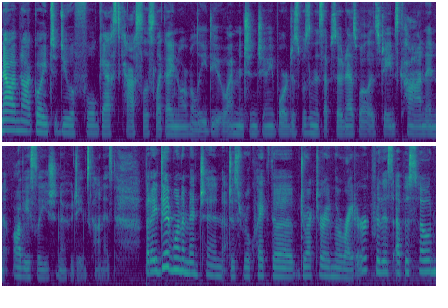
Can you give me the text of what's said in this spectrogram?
Now, I'm not going to do a full guest cast list like I normally do. I mentioned Jimmy Borges was in this episode as well as James Caan, and obviously you should know who James Caan is. But I did want to mention, just real quick, the director and the writer for this episode.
